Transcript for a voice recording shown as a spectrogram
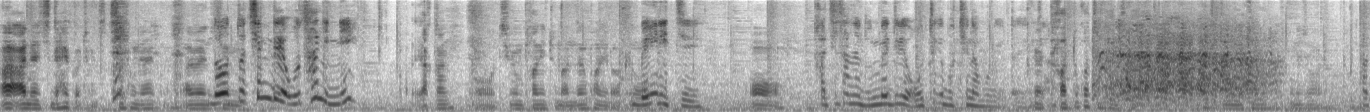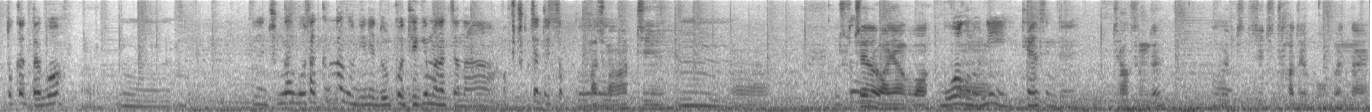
아, 아니 진짜 할 거야. 좀 진짜 정리할 거야. 아니면 너또 침대에 옷 산 있니? 약간 어 지금 방이 좀 난장판이라서. 그 매일 있지. 어. 같이 사는 룸메들이 어떻게 버티나 모르겠다 그냥 진짜. 다 똑같은 거. 그래서 좀 약간 정리 좀 하려고. 다 똑같다고? 음. 그냥 중간고사 끝나고 니네 놀 거 되게 많았잖아. 막 축제도 있었고. 아주 많았지. 음. 축제도 많이 하고 막. 뭐 하고 어, 노니? 대학생들. 대학생들? 어. 진짜 다들 뭐 맨날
